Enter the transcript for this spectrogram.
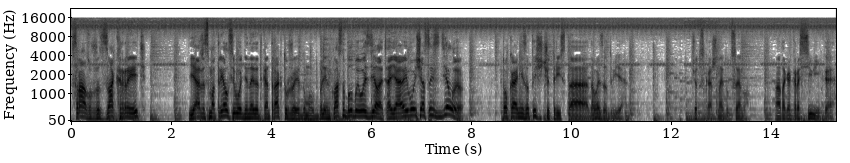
сразу же закрыть. Я же смотрел сегодня на этот контракт уже и думал, блин, классно было бы его сделать, а я его сейчас и сделаю. Только не за 1300, а давай за 2. Что ты скажешь на эту цену? Она такая красивенькая.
